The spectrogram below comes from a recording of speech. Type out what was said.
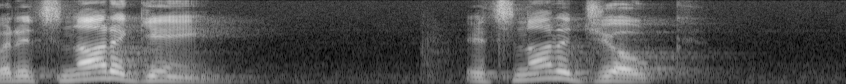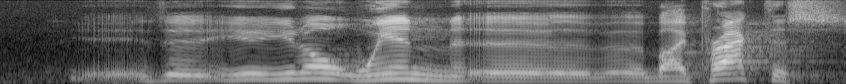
But it's not a game. It's not a joke. You, you don't win uh, by practice.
